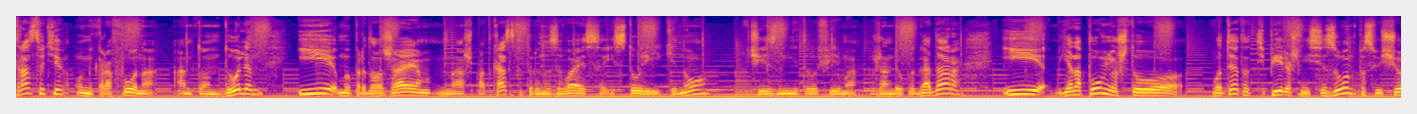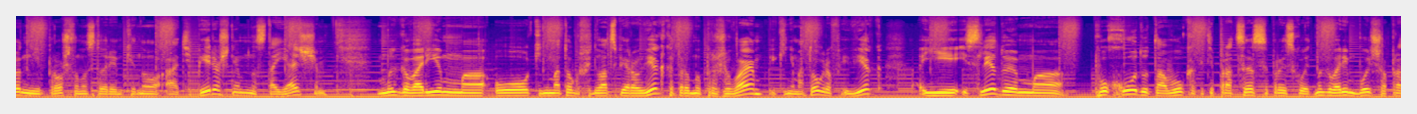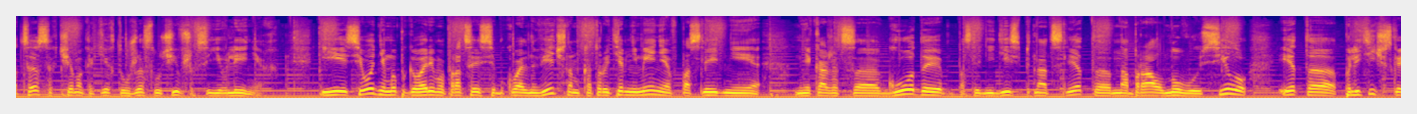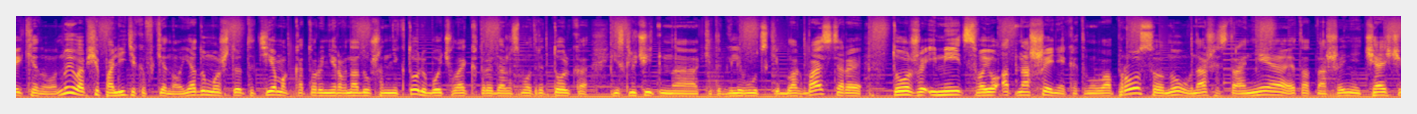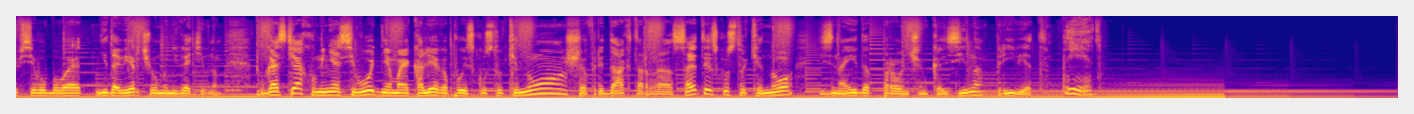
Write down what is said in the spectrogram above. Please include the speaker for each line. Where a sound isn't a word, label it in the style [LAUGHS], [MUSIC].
Speaker 1: Здравствуйте, у микрофона Антон Долин, и мы продолжаем наш подкаст, который называется «Истории кино», в честь знаменитого фильма Жан-Люка Гадара. И я напомню, что вот этот теперешний сезон посвящен не прошлым историям кино, а теперешним, настоящим. Мы говорим э, о кинематографе 21 века, который мы проживаем, и кинематограф, и век, и исследуем э, по ходу того, как эти процессы происходят. Мы говорим больше о процессах, чем о каких-то уже случившихся явлениях. И сегодня мы поговорим о процессе буквально вечном, который, тем не менее, в последние, мне кажется, годы, последние 10-15 лет э, набрал новую силу. Это политическое кино. Ну и вообще политика в кино. Я думаю, что это тема, к которой неравнодушен никто. Любой человек, который даже смотрит только исключительно какие-то голливудские блокбастеры, тоже имеет свое отношение к этому вопросу. Ну, в нашей стране это отношение чаще всего бывает недоверчивым и негативным. В гостях у меня сегодня моя коллега по искусству кино, шеф-редактор э, сайта искусства кино Зинаида Пронченко. Зина, привет.
Speaker 2: Привет.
